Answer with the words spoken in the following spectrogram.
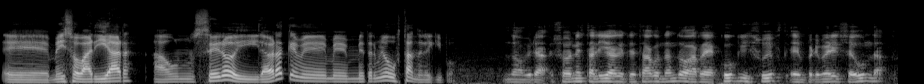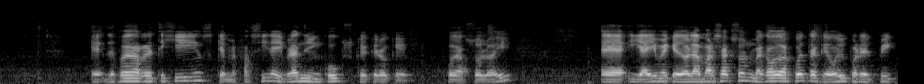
eh, me hizo variar a un 0 y la verdad que me, terminó gustando el equipo. No, mira, yo en esta liga que te estaba contando agarré a Cook y Swift en primera y segunda. Eh, después agarré a T. Higgins, que me fascina, y Brandon Cooks, que creo que juega solo ahí. Eh, y ahí me quedó Lamar Jackson. Me acabo de dar cuenta que voy por el pick,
